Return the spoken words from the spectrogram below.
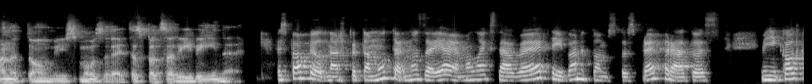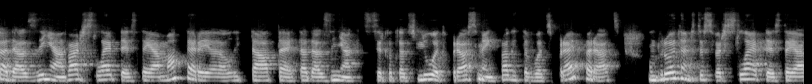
anatomijas muzeju. Tas pats arī Vīnē. Es papildināšu par to muteru muzeju, jo man liekas, tā vērtība anatomiskos preparātos, viņi kaut kādā ziņā var slēpties tajā materialitātē, tādā ziņā, ka tas ir kaut kāds ļoti prasmīgi pagatavots preparāts, un, protams, tas var slēpties tajā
